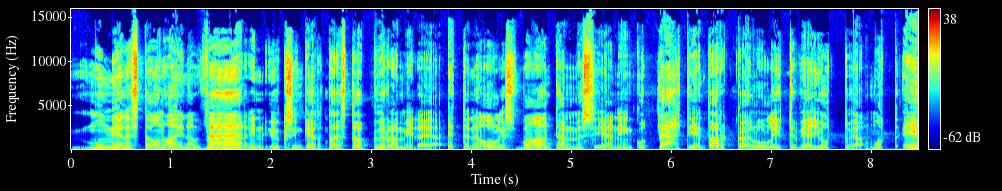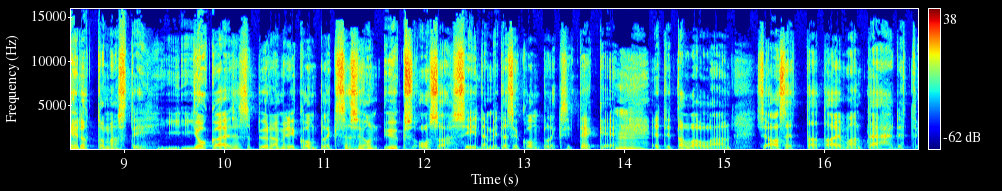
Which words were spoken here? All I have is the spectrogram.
mun mielestä on aina väärin yksinkertaistaa pyramideja, että ne olisi vaan tämmöisiä niin kuin tähtien tarkkailuun liittyviä juttuja, mutta ehdottomasti jokaisessa pyramidikompleksissa se on yksi osa siitä, mitä se kompleksi tekee. Mm. Että tavallaan se asettaa taivaan tähdet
